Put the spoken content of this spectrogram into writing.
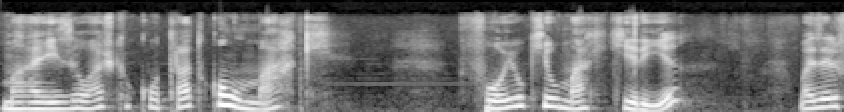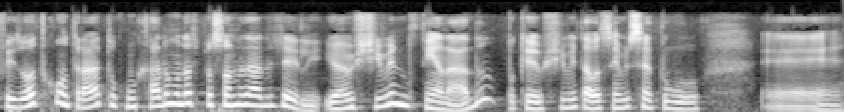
Mas eu acho que o contrato com o Mark foi o que o Mark queria. Mas ele fez outro contrato com cada uma das personalidades dele. E o Steven não tinha nada, porque o Steven estava sempre sendo é,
